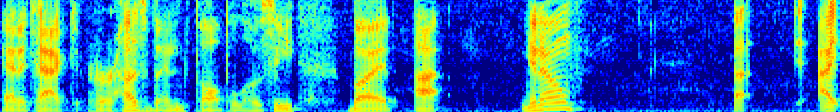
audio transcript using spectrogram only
and attacked her husband, Paul Pelosi. But I, you know, uh, I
